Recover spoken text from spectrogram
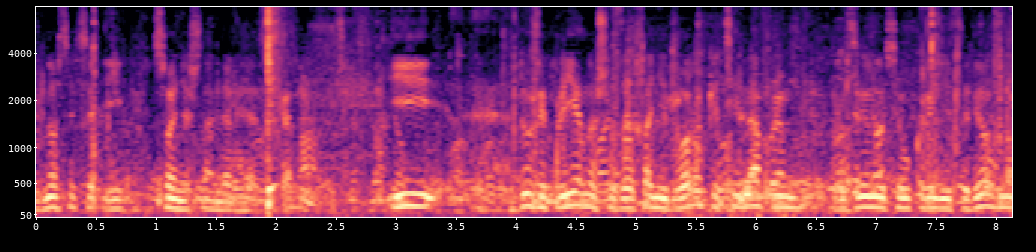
відноситься і сонячна енергетика. І дуже приємно, що за останні два роки цей напрям розвинувся в Україні серйозно.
